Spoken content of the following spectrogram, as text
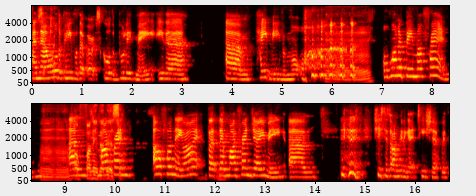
And now all the people that were at school that bullied me either um, hate me even more Mhm, or want to be my friend. mhm. How And funny my that is. friend, oh, funny, right? But then my friend Jamie, um, she says, I'm going to get a t shirt with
